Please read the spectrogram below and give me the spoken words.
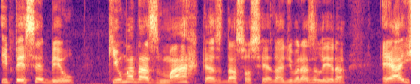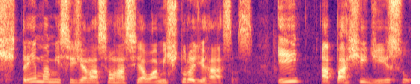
e percebeu que uma das marcas da sociedade brasileira é a extrema miscigenação racial, a mistura de raças. E, a partir disso,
